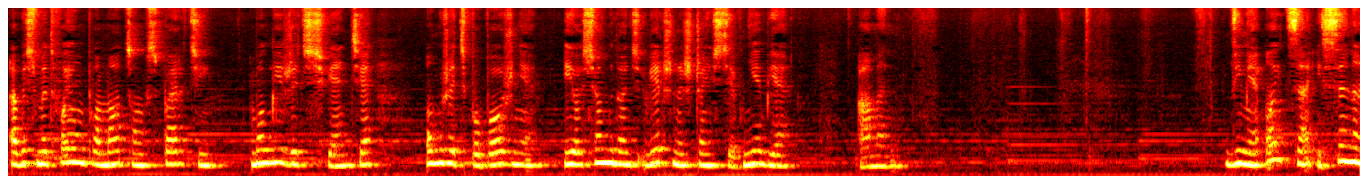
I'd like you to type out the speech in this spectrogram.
abyśmy Twoją pomocą wsparci mogli żyć święcie, umrzeć pobożnie i osiągnąć wieczne szczęście w niebie. Amen. W imię Ojca i Syna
